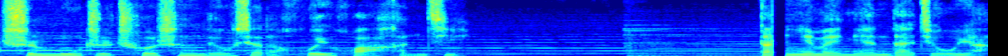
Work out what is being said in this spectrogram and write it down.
是木质车身留下的灰化痕迹，但因为年代久远，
